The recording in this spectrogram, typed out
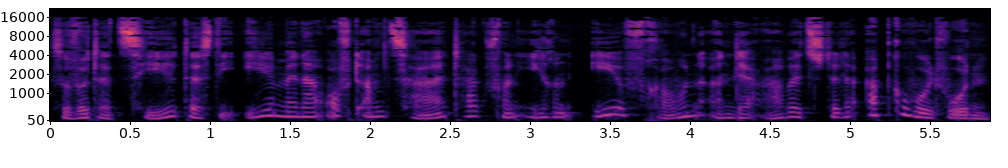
So wird erzählt, dass die Ehemänner oft am Zahltag von ihren Ehefrauen an der Arbeitsstelle abgeholt wurden,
